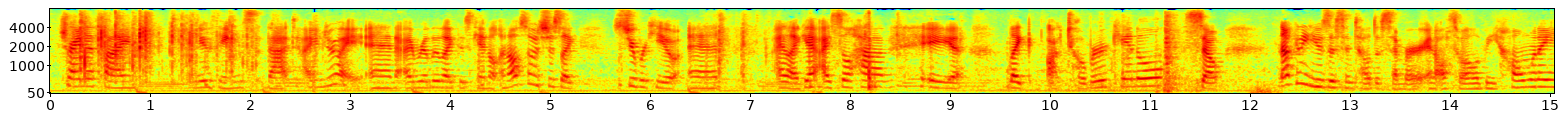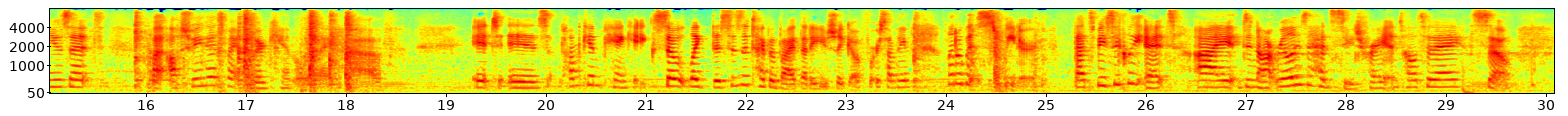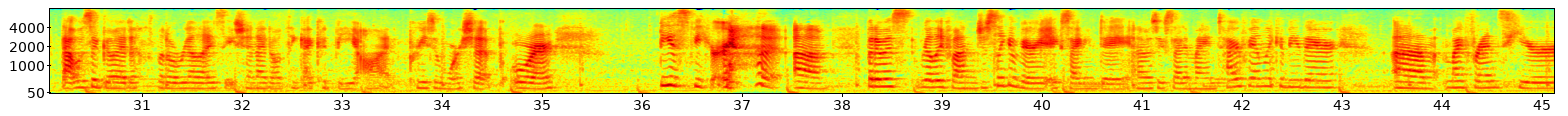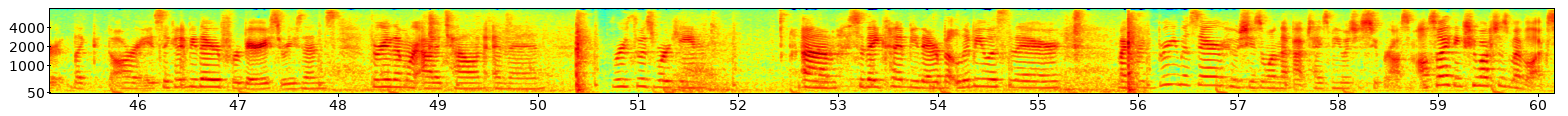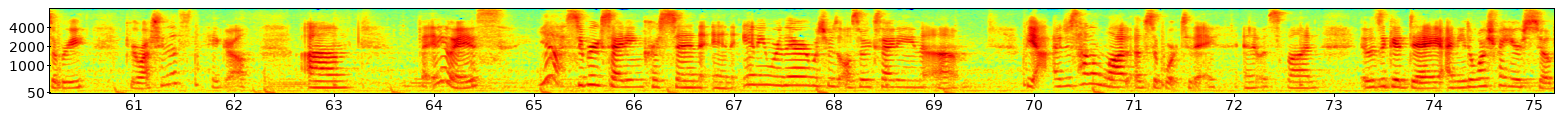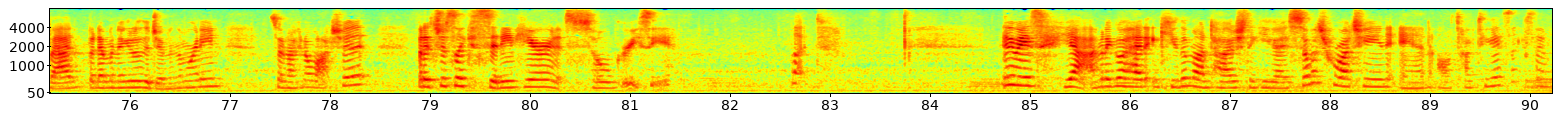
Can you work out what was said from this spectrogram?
Trying to find new things that I enjoy and I really like this candle. And also it's just like super cute and I like it. I still have a like October candle so not gonna use this until December and also I'll be home when I use it but I'll show you guys my other candle that I have. It is pumpkin pancakes. So like this is a type of vibe that I usually go for, something a little bit sweeter. That's basically it. I did not realize I had stage fright until today. So that was a good little realization. I don't think I could be on praise and worship or be a speaker. um, but it was really fun, just like a very exciting day. And I was excited my entire family could be there. Um, my friends here like the RAs they couldn't be there for various reasons. Three of them were out of town and then Ruth was working. Um, so they couldn't be there but Libby was there. My friend Brie was there who she's the one that baptized me which is super awesome. Also I think she watches my vlog. So Brie if you're watching this hey girl. Um, but anyways yeah super exciting Kristen and Annie were there which was also exciting um, but yeah, I just had a lot of support today and it was fun. It was a good day. I need to wash my hair so bad, but I'm gonna go to the gym in the morning, so I'm not gonna wash it. But it's just like sitting here and it's so greasy. But anyways, yeah, I'm gonna go ahead and cue the montage. Thank you guys so much for watching and I'll talk to you guys next time.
